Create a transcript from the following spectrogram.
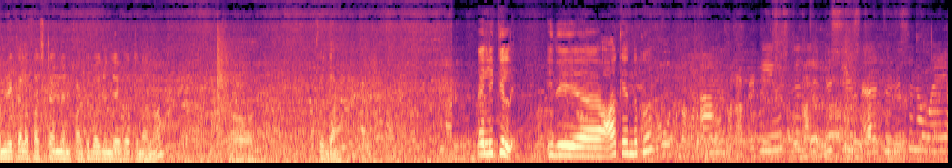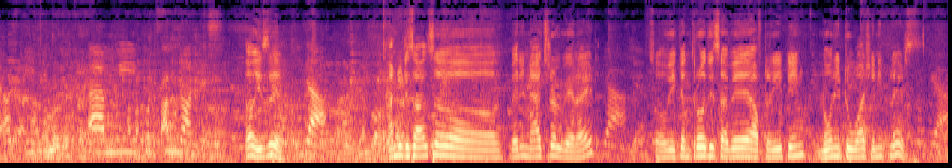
అమెరికాలో ఫస్ట్ టైం నేను పంక్తి భోజనం చేయబోతున్నాను. సో చూద్దాం. లికిల్ ఇది ఆకెందుకు? Um, we use this, this is a traditional way of eating. Um, we put food on this. Oh is it Yeah, and it is also very natural way right yeah, so we can throw this away after eating no need to wash any plates yeah.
